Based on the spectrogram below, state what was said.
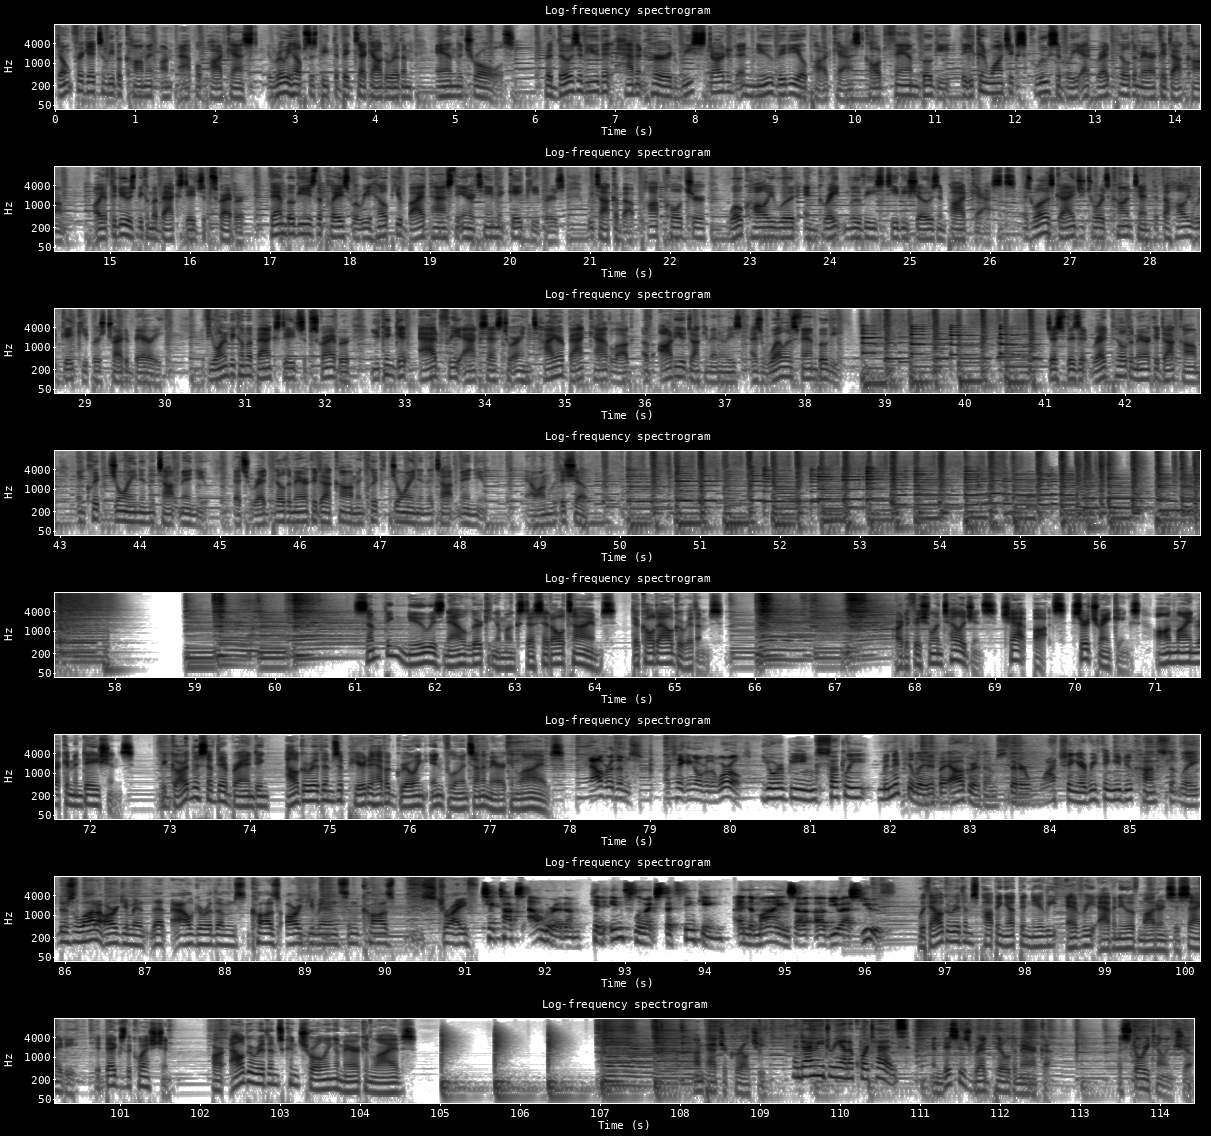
Don't forget to leave a comment on Apple Podcast. It really helps us beat the big tech algorithm and the trolls. For those of you that haven't heard, we started a new video podcast called Fan Boogie that you can watch exclusively at redpilledamerica.com. All you have to do is become a backstage subscriber. Fan Boogie is the place where we help you bypass the entertainment gatekeepers. We talk about pop culture, woke Hollywood, and great movies, TV shows, and podcasts, as well as guide you towards content that the Hollywood gatekeepers try to bury. If you want to become a Backstage subscriber, you can get ad free access to our entire back catalog of audio documentaries as well as Fan Boogie. Just visit redpilledamerica.com and click join in the top menu. That's redpilledamerica.com and click join in the top menu. Now on with the show. Something new is now lurking amongst us at all times. They're called algorithms. Artificial intelligence, chatbots, search rankings, online recommendations. Regardless of their branding, algorithms appear to have a growing influence on American lives. Algorithms are taking over the world. You're being subtly manipulated by algorithms that are watching everything you do constantly. There's a lot of argument that algorithms cause arguments and cause strife. TikTok's algorithm can influence the thinking and the minds of, of U.S. youth. With algorithms popping up in nearly every avenue of modern society, it begs the question Are algorithms controlling American lives? I'm Patrick Courrielche. And I'm Adriana Cortez. And this is Red Pilled America, a storytelling show.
